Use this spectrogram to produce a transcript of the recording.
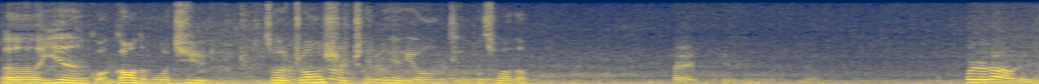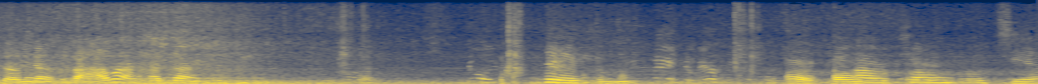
呃印广告的模具，做装饰陈列用，挺不错的。不知道这叫啥吧？还是？这个是什么？二方二方无节。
